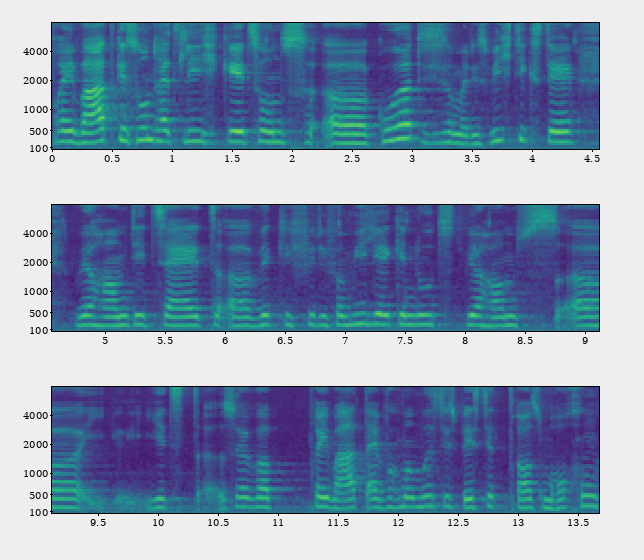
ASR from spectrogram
privat gesundheitlich geht es uns äh, gut, das ist einmal das Wichtigste. Wir haben die Zeit äh, wirklich für die Familie genutzt. Wir haben es äh, jetzt selber privat einfach, man muss das Beste draus machen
